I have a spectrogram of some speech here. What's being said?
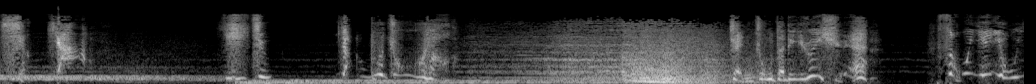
想压，已经压。不住了！阵中的李瑞雪似乎也有意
